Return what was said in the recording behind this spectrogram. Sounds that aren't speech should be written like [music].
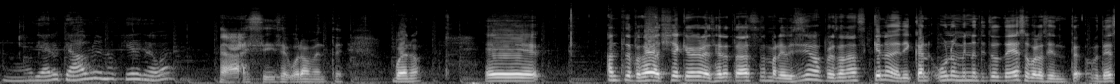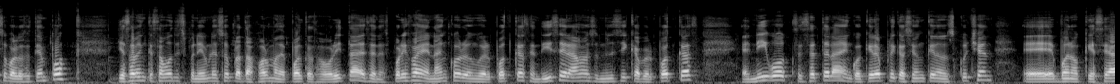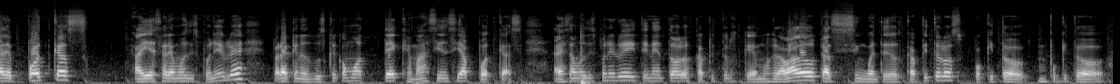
No, diario te hablo y no quieres grabar. Ay, sí, seguramente. Bueno, eh, antes de pasar a la chicha, quiero agradecer a todas estas maravillosísimas personas que nos dedican unos minutitos de su, de su valioso tiempo. Ya saben que estamos disponibles en su plataforma de podcast favorita, es en Spotify, en Anchor, en Google Podcast, en Deezer, Amazon Music, Apple Podcast, en Evox, etcétera, en cualquier aplicación que nos escuchen, eh, bueno, que sea de podcast. Ahí estaremos disponibles para que nos busque como Tech Más Ciencia Podcast. Ahí estamos disponibles y tienen todos los capítulos que hemos grabado, casi 52 capítulos, poquito, un poquito,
